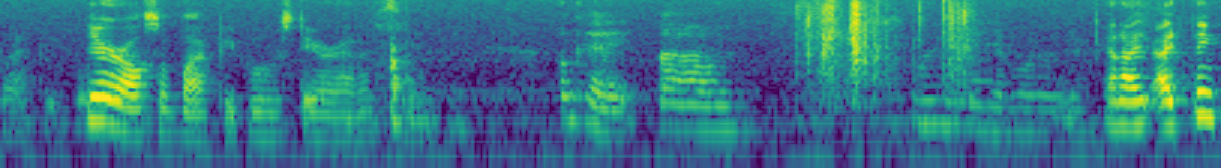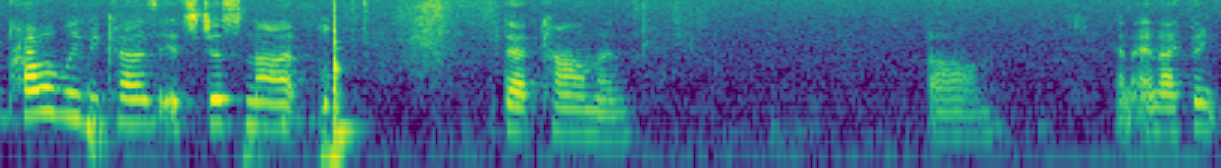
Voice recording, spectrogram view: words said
black people? There are also black people who stare at us, Okay, um, why did they have one of their? and I, I think probably because it's just not that common. Um, and and I think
